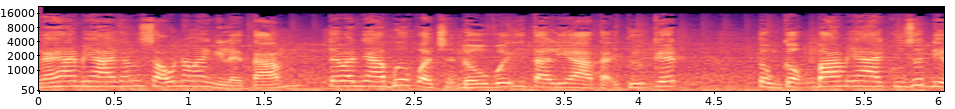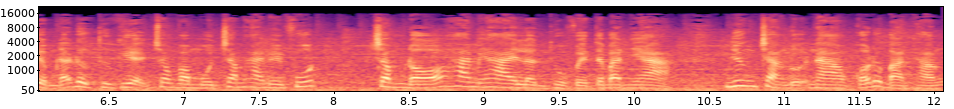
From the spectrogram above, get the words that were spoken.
Ngày 22 tháng 6 năm 2008, Tây Ban Nha bước vào trận đấu với Italia tại tứ kết. Tổng cộng 32 cú dứt điểm đã được thực hiện trong vòng 120 phút, trong đó 22 lần thuộc về Tây Ban Nha, nhưng chẳng đội nào có được bàn thắng.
